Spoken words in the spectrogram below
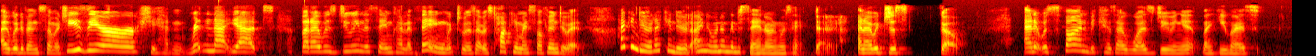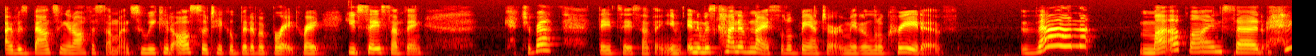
I would have been so much easier. She hadn't written that yet, but I was doing the same kind of thing, which was I was talking myself into it. I can do it. I can do it. I know what I'm going to say. I know what I'm going to say. Da, da, da. And I would just go. And it was fun because I was doing it like you guys, I was bouncing it off of someone. So we could also take a bit of a break, right? You'd say something, catch your breath. They'd say something. And it was kind of nice, little banter. It made it a little creative. Then my upline said, Hey,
